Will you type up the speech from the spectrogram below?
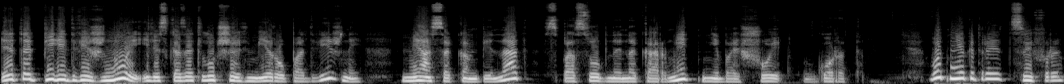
это передвижной, или сказать лучше в меру подвижный, мясокомбинат, способный накормить небольшой город. Вот некоторые цифры.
